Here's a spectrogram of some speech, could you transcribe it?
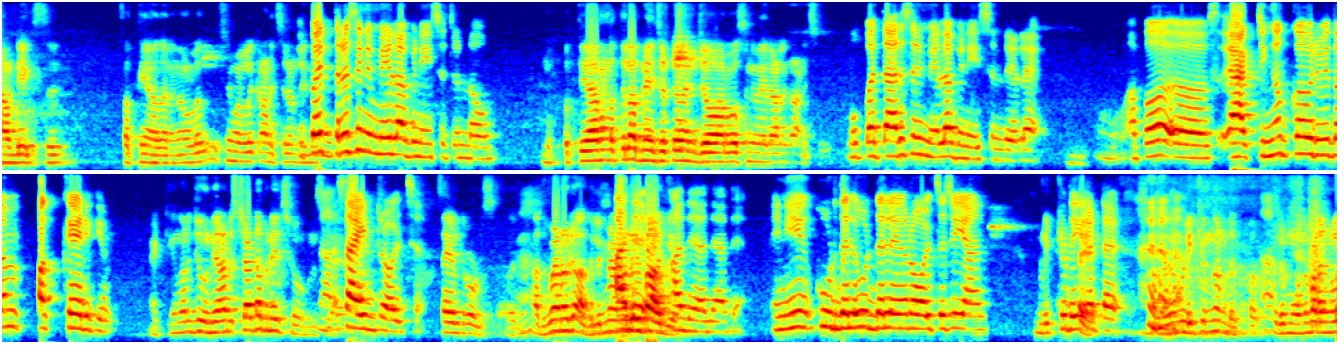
ആർ ഡി എക്സ് സത്യനാഥൻ അങ്ങനെയുള്ള സിനിമകളിൽ കാണിച്ചിട്ടുണ്ട്. ഇപ്പൊ എത്ര സിനിമയിൽ അഭിനയിച്ചിട്ടുണ്ടാവും? മുപ്പത്തിയാറെണ്ണത്തിൽ അഭിനയിച്ചിട്ട് അഞ്ചോ ആറോ സിനിമയിലാണ് കാണിച്ചത്. മുപ്പത്തി ആറ് സിനിമയിൽ അഭിനയിച്ചിട്ടുണ്ട് അല്ലെ? അപ്പൊ ആക്ടിങ് ഒക്കെ ഒരുവിധം പക്കയായിരിക്കും ആക്ടിംഗ് എന്ന് പറഞ്ഞാൽ ജൂനിയർ ആർട്ടിസ്റ്റായിട്ട് അഭിനയിച്ചു സൈഡ് റോൾസ് സൈഡ് റോൾസ് അത് വേണം ഒരു അതിലും വേണം ഒരു ഭാഗ്യം. അതെ അതെ അതെ. ഇനി കൂടുതൽ കൂടുതൽ റോൾസ് ചെയ്യാൻ വിളിക്കട്ടെ? വിളിക്കുന്നുണ്ട്. ഒരു മൂന്ന് പടങ്ങൾ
